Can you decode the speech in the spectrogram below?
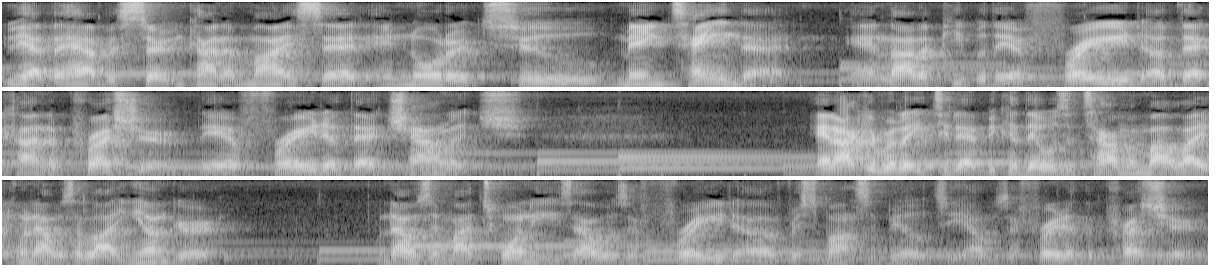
You have to have a certain kind of mindset in order to maintain that. And a lot of people, they're afraid of that kind of pressure. They're afraid of that challenge. And I can relate to that because there was a time in my life when I was a lot younger. When I was in my 20s, I was afraid of responsibility. I was afraid of the pressure.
